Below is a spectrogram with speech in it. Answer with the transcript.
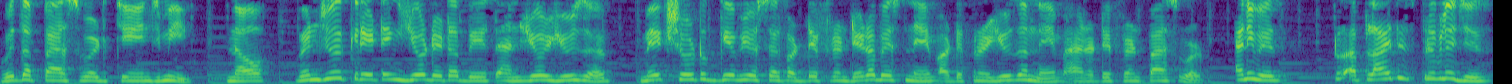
with the password change me. Now, when you're creating your database and your user, make sure to give yourself a different database name, a different username and a different password. Anyways, to apply these privileges,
